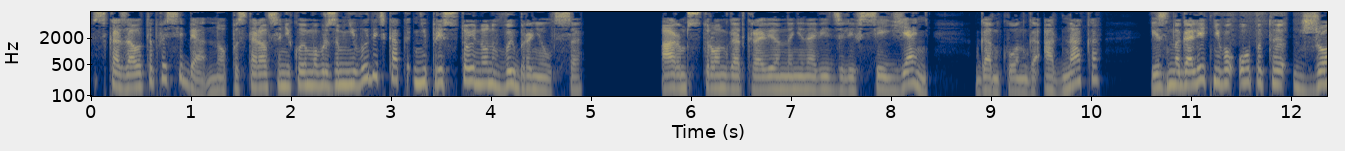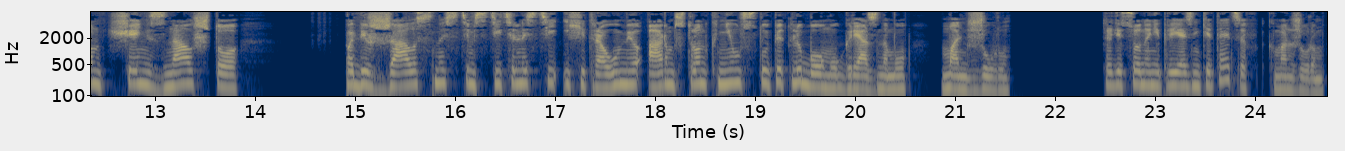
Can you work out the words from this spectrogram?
сказал это про себя, но постарался никоим образом не выдать, как непристойно он выбронился. Армстронга откровенно ненавидели все янь Гонконга, однако из многолетнего опыта Джон Чень знал, что по безжалостности, мстительности и хитроумию Армстронг не уступит любому грязному маньчжуру. Традиционная неприязнь китайцев к маньчжурам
